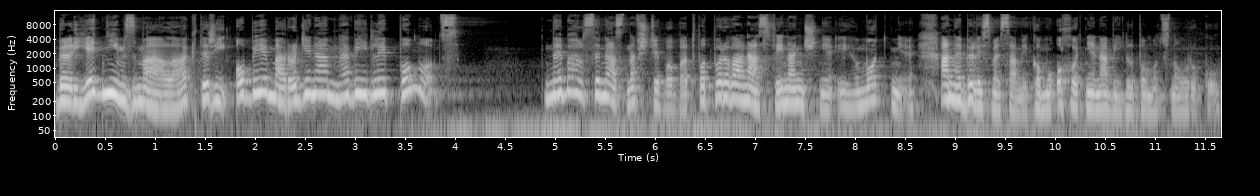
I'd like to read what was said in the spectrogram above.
byl jedním z mála, kteří oběma rodinám nabídli pomoc. Nebál se nás navštěvovat, podporoval nás finančně i hmotně a nebyli jsme sami, komu ochotně nabídl pomocnou ruku.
